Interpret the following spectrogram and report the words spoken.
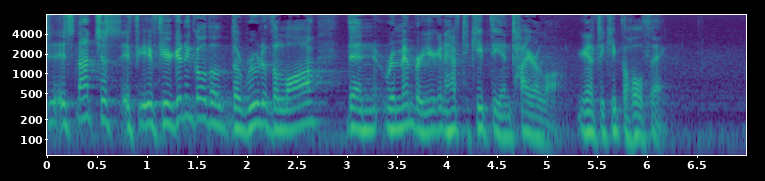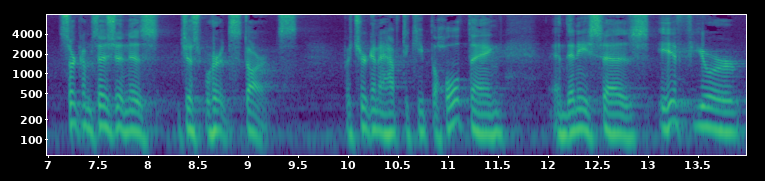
it's not just, if, if you're going to go the, the route of the law, then remember, you're going to have to keep the entire law. You're going to have to keep the whole thing. Circumcision is just where it starts, but you're going to have to keep the whole thing. And then he says, if you're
